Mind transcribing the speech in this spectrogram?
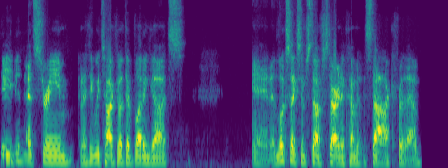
they did that stream, and I think we talked about their blood and guts. And it looks like some stuff starting to come in stock for them.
